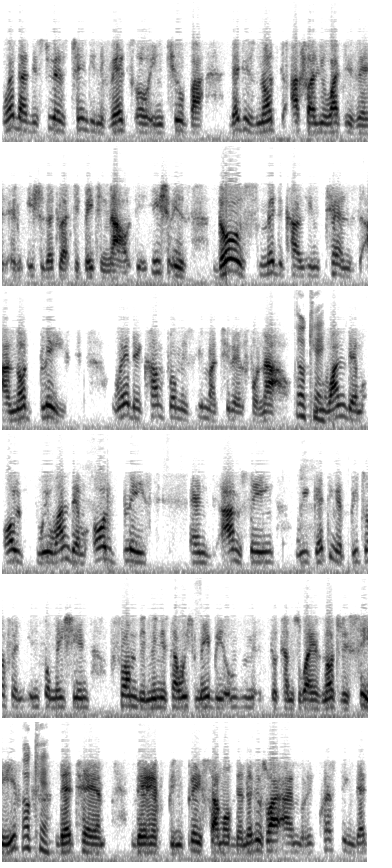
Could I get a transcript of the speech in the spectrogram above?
whether the students trained in Wits or in Cuba, that is not actually what is a, an issue that we are debating now. The issue is those medical interns are not placed. Where they come from is immaterial for now. Okay. We want them all. We want them all placed, and I'm saying we're getting a bit of an information from the minister, which maybe um, Dr. Mzukwa has not received. Okay. That uh, they have been placed. Some of them. That is why I'm requesting that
